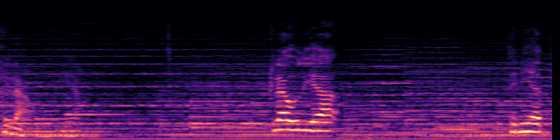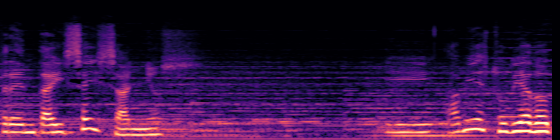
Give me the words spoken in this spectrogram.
Claudia. Claudia tenía 36 años y había estudiado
